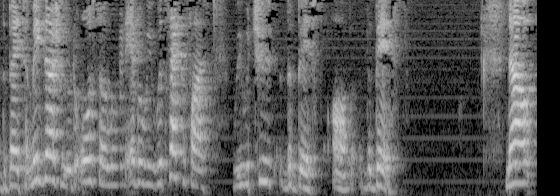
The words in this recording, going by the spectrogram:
the Beit Hamikdash. We would also, whenever we would sacrifice, we would choose the best of the best. Now,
